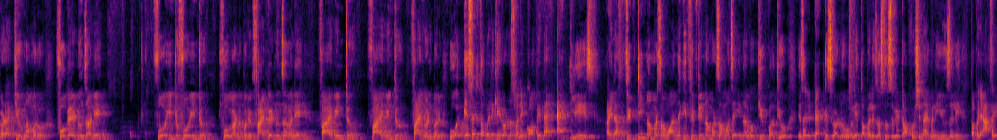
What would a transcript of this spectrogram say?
एउटा क्युब नम्बर हो। फोरकै हेर्नुहुन्छ भने four into four into four गर्नु पऱ्यो फाइभ गर्नुहुन्छ भने five into five into five गर्नु पऱ्यो हो यसरी तपाईँले के गर्नुहोस् भने कपीमा एटलिस्ट होइन फिफ्टिन नम्बरसम्म वानदेखि फिफ्टिन नम्बरसम्म चाहिँ यिनीहरूको क्युब कति हो यसरी प्र्याक्टिस गर्नु हो भने तपाईँले जस्तो सुकै टफ क्वेसन आए पनि युजली तपाईँले आफै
